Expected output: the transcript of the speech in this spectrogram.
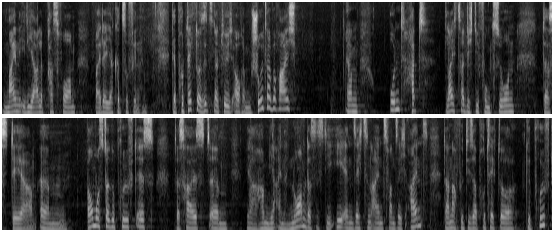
meine ideale Passform bei der Jacke zu finden. Der Protektor sitzt natürlich auch im Schulterbereich ähm, und hat gleichzeitig die Funktion, dass der ähm, Baumuster geprüft ist. Das heißt, ähm, wir haben hier eine Norm, das ist die EN 16211. Danach wird dieser Protektor geprüft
